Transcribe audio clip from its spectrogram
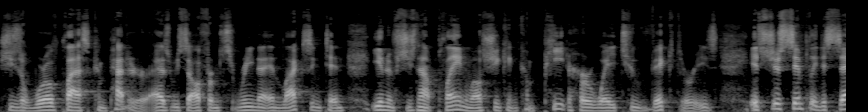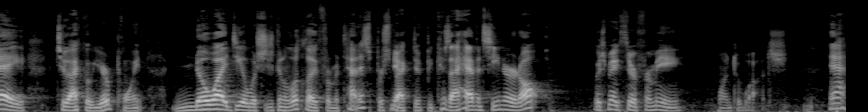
she's a world class competitor, as we saw from Serena in Lexington. Even if she's not playing well, she can compete her way to victories. It's just simply to say, to echo your point, no idea what she's going to look like from a tennis perspective because I haven't seen her at all. which makes her for me one to watch. Yeah,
